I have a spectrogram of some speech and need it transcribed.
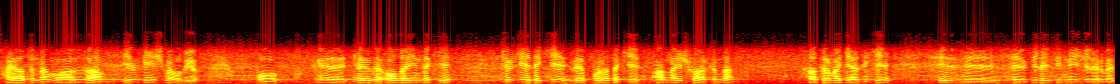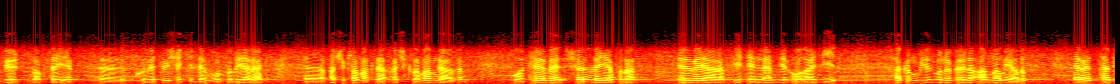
hayatında muazzam bir değişme oluyor. Bu e, tevbe olayındaki Türkiye'deki ve buradaki anlayış farkından hatırıma geldi ki siz e, sevgili dinleyicilerime bir noktayı e, kuvvetli bir şekilde vurgulayarak e, açıklamak da açıklamam lazım. Bu tevbe sözle yapılan tevbe ya Rabbi denilen bir olay değil. Sakın biz bunu böyle anlamayalım. Evet tabi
